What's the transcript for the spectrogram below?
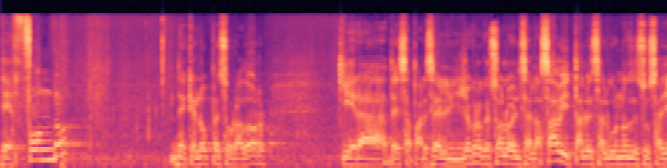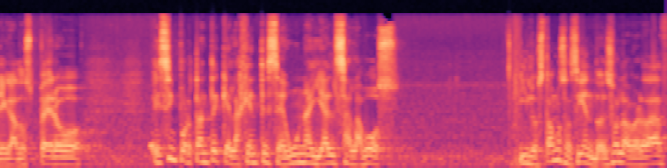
de fondo de que López Obrador quiera desaparecer Yo creo que solo él se la sabe y tal vez algunos de sus allegados, pero es importante que la gente se una y alza la voz. Y lo estamos haciendo, eso la verdad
